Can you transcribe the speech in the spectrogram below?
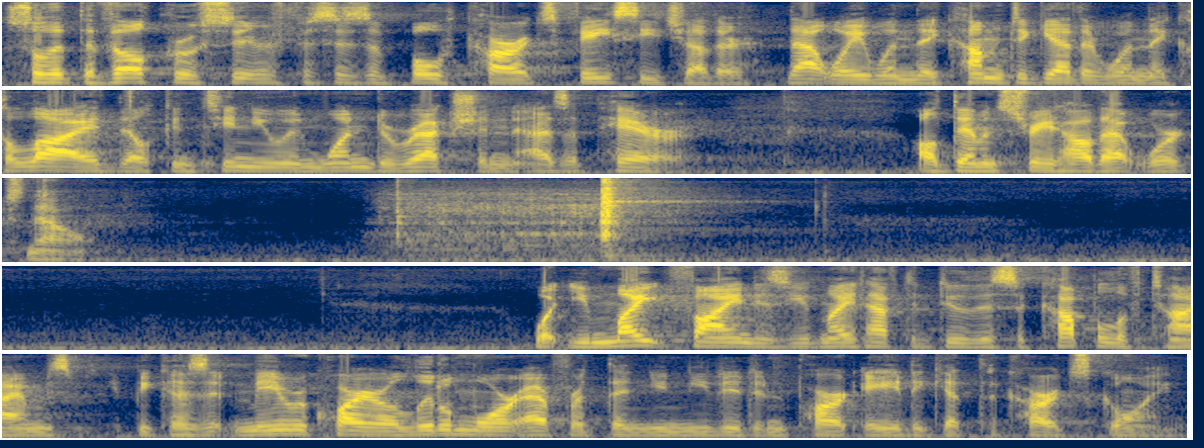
so that the Velcro surfaces of both carts face each other. That way when they come together, when they collide, they'll continue in one direction as a pair. I'll demonstrate how that works now. What you might find is you might have to do this a couple of times because it may require a little more effort than you needed in part A to get the carts going.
